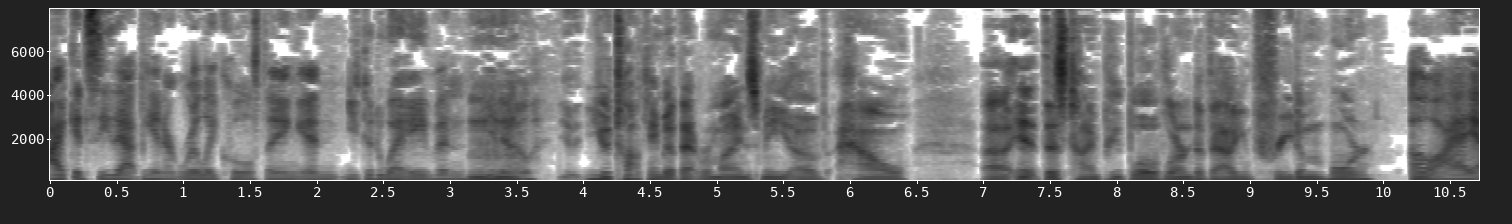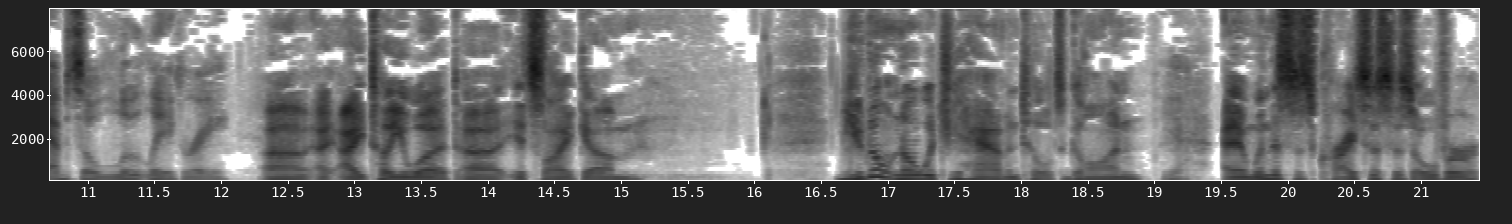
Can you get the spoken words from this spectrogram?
I could see that being a really cool thing, and you could wave, and you know, you talking about that reminds me of how uh, at this time people have learned to value freedom more. oh, I absolutely agree. Uh, I, I tell you what, uh, it's like um, you don't know what you have until it's gone. Yeah. And when this is crisis is over,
